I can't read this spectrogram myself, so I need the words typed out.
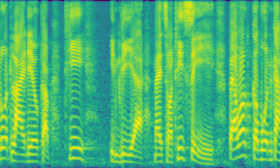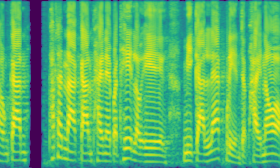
ลวดลายเดียวกับที่อินเดียในศตวรรษที่ 4 แปลว่ากระบวนการของการพัฒนาการภายในประเทศเราเอง มีการแลกเปลี่ยนจากภายนอก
